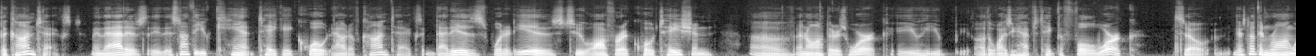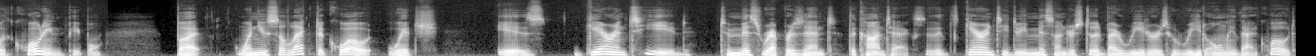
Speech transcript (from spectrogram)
the context. I mean, that is, it's not that you can't take a quote out of context. That is what it is to offer a quotation of an author's work. You, you, otherwise, you have to take the full work. So there's nothing wrong with quoting people. But when you select a quote which is guaranteed to misrepresent the context. It's guaranteed to be misunderstood by readers who read only that quote.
